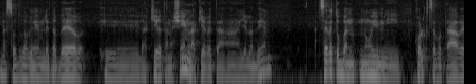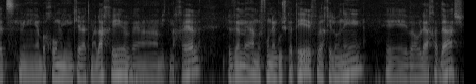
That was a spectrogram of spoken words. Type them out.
לעשות דברים, לדבר, להכיר את הנשים, להכיר את הילדים. הצוות הוא בנוי כל קצוות הארץ, מהבחור מקריית מלאכי והמתנחל, ומהמפונה גוש קטיף והחילוני והעולה החדש.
